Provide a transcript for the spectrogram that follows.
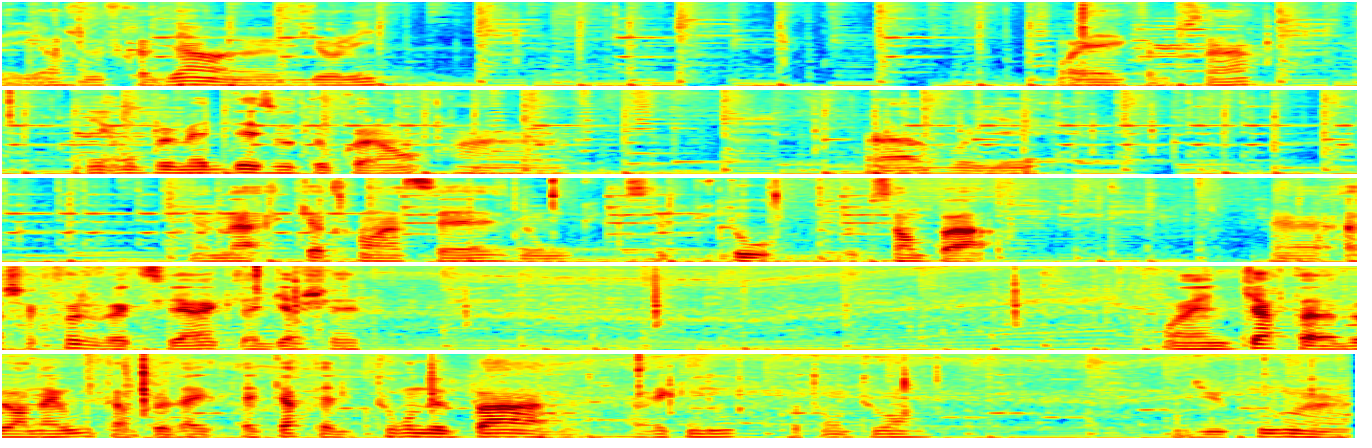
D'ailleurs, je le ferai bien euh, violet. Ouais, comme ça. Et on peut mettre des autocollants. voilà, vous voyez. En a 96, donc c'est plutôt sympa. Euh, à chaque fois, je vais accélérer avec la gâchette. On a une carte à la burn-out, un peu la, carte elle tourne pas avec nous quand on tourne. Du coup, euh,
